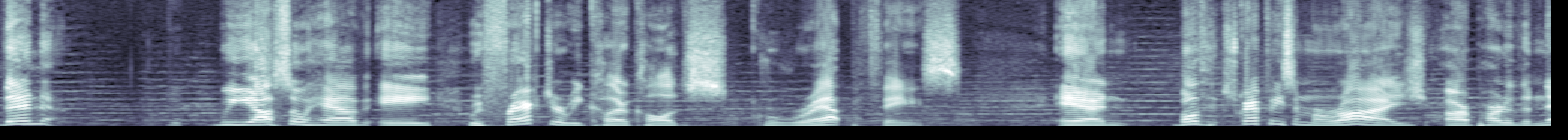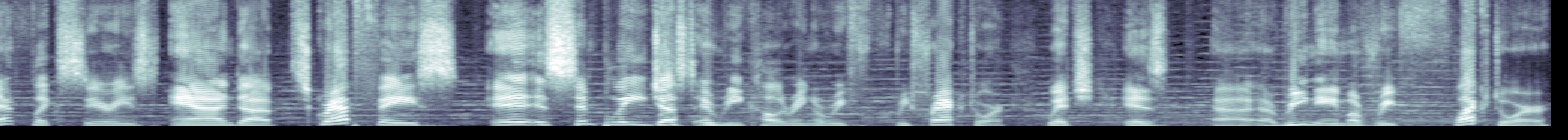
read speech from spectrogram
then we also have a Refractor recolor called Scrap Face. And both Scrapface and Mirage are part of the Netflix series, and uh, Scrapface is simply just a recoloring or ref- refractor, which is uh, a rename of reflector.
